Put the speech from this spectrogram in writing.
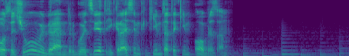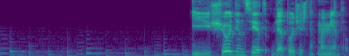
После чего выбираем другой цвет и красим каким-то таким образом. И еще один цвет для точечных моментов.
